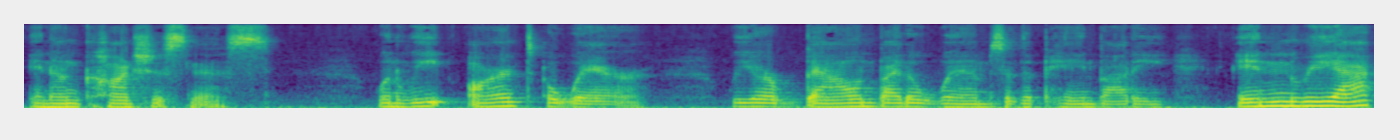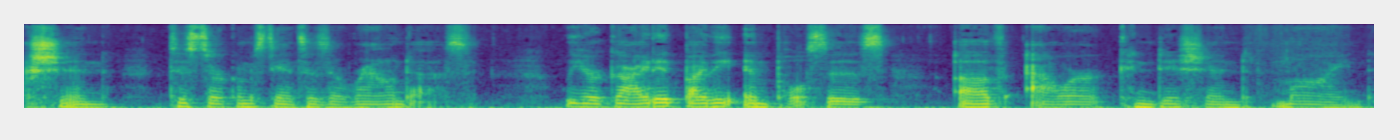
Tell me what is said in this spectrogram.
in unconsciousness, when we aren't aware, we are bound by the whims of the pain body in reaction to circumstances around us. We are guided by the impulses of our conditioned mind.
